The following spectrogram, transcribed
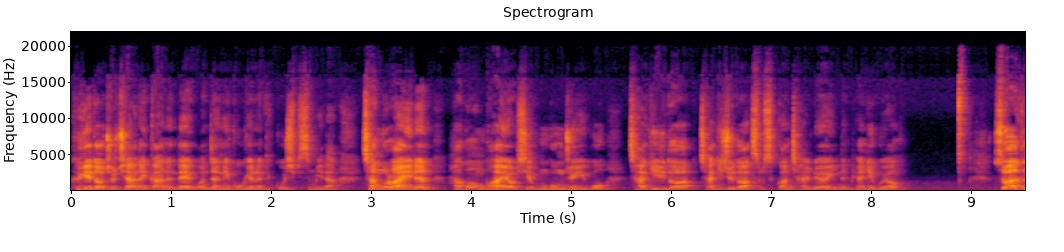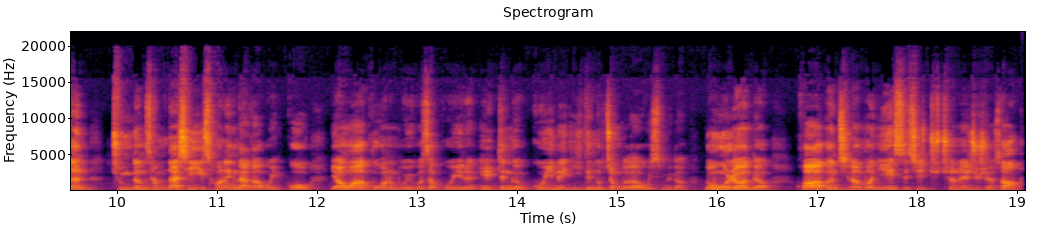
그게 더 좋지 않을까 하는데 원장님 고견을 듣고 싶습니다. 참고로 아이는 학원 과외 없이 혼공 중이고 자기주도, 자기주도 학습 습관 잘 되어 있는 편이고요. 수학은 중등 3-2 선행 나가고 있고 영어와 국어는 모의고사 고1은 1등급, 고2는 2등급 정도 나오고 있습니다. 너무 훌륭한데요? 과학은 지난번 ESC 추천해 주셔서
